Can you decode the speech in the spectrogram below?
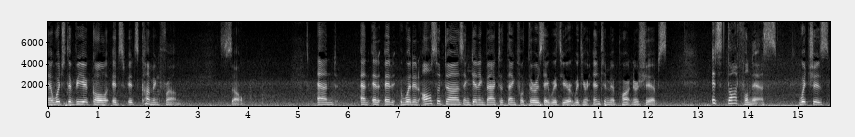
and which the vehicle it's it's coming from. So, and and it, it, what it also does, and getting back to Thankful Thursday with your with your intimate partnerships, it's thoughtfulness, which is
